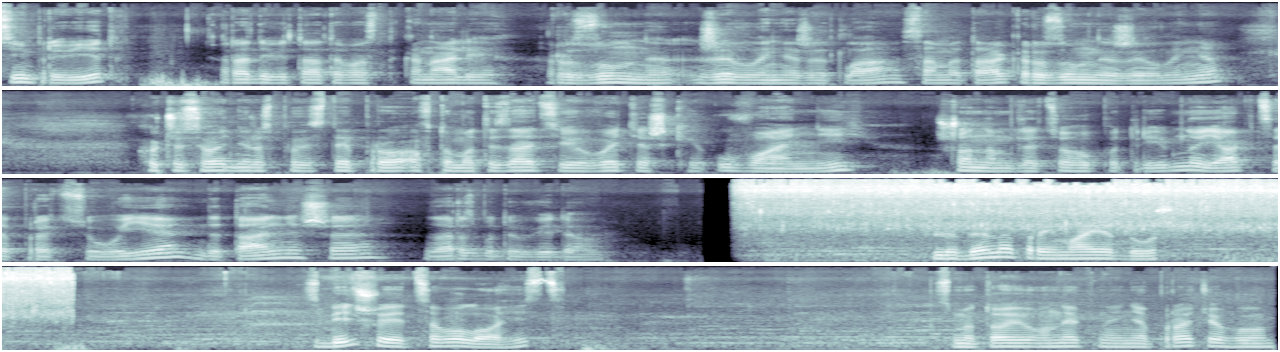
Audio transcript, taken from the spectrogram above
Всім привіт! Радий вітати вас на каналі Розумне живлення житла. Саме так, розумне живлення. Хочу сьогодні розповісти про автоматизацію витяжки у ванній. Що нам для цього потрібно, як це працює детальніше. Зараз буде в відео. Людина приймає душ. Збільшується вологість. З метою уникнення протягу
